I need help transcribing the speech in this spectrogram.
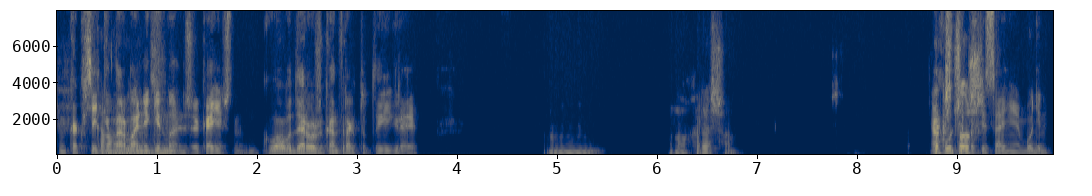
Ну, как всякий нормальный генменеджер, конечно. У кого дороже контракт, тут и играет. Ну, хорошо. А так худшее подписание будем?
